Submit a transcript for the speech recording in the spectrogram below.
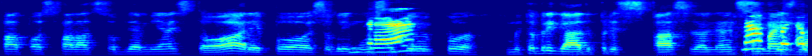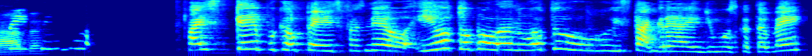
fa posso falar sobre a minha história, pô, sobre música. É. Eu, pô, muito obrigado por esse espaço. Antes Não, de mais eu nada. pensei Faz tempo que eu penso, faz, meu, e eu tô bolando outro Instagram aí de música também,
